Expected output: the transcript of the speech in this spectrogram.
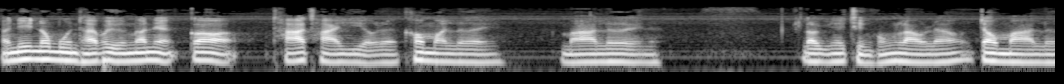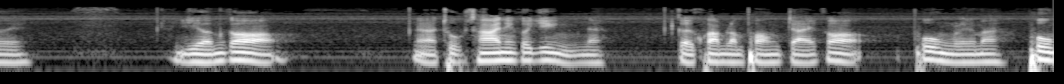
อันนี้นกมูลถ่ายพออยู่นั้นเนี่ยก็ท้าทายเหยี่ยวเลย เข้ามาเลย มาเลยนะเราอยู่ในถิ่นของเราแล้ว เจ้ามาเลย เหยี่ยวมันก็นะถูกท้านี่ก็ยิ่งนะ เกิดความลำพองใจก็พุ่งเลยมา พุ่ง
